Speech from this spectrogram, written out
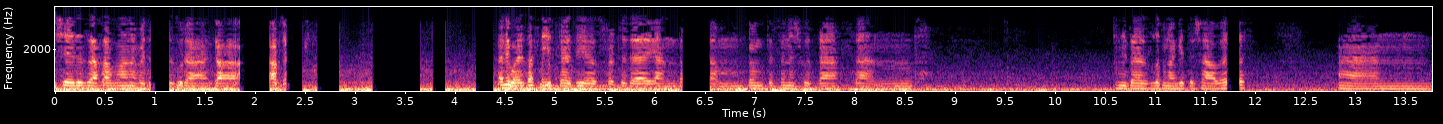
sondern mit der object. Anyways, that's the ideas for today and um, I'm going to finish with that and there's living on get the Shabbos and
